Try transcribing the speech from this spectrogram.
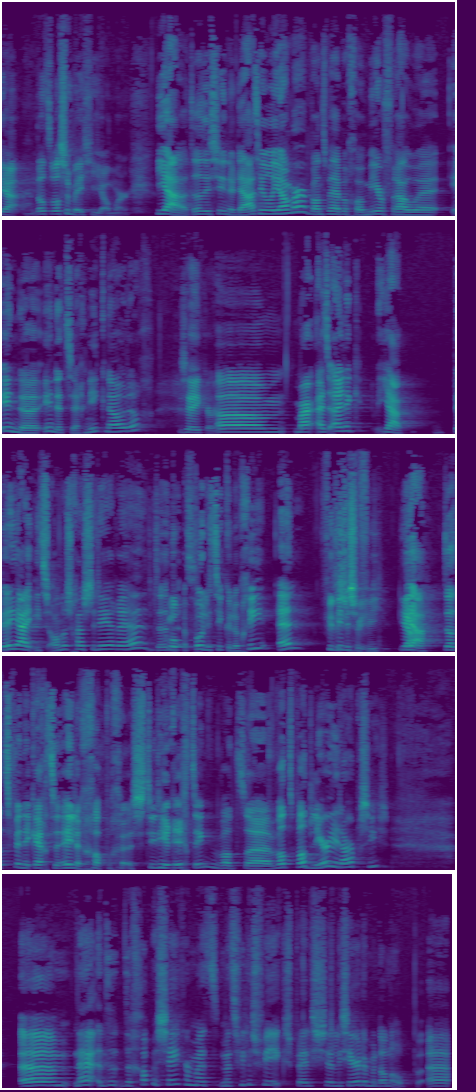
ja, dat was een beetje jammer. Ja, dat is inderdaad heel jammer, want we hebben gewoon meer vrouwen in de, in de techniek nodig. Zeker. Ehm, maar uiteindelijk, ja, ben jij iets anders gaan studeren, hè? De, Klopt. politicologie en Filosofie. filosofie. Ja. Ja. dat vind ik echt een hele grappige studierichting. Want eh, wat, wat leer je daar precies? Ehm, nou ja, de, grap is zeker met, met filosofie. Ik specialiseerde me dan op eh,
